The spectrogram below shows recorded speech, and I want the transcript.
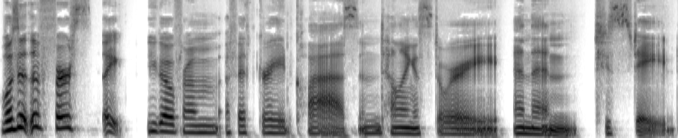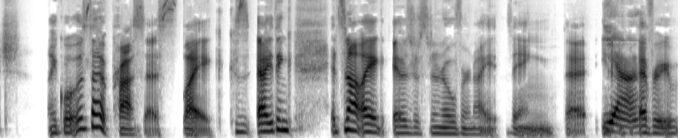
was it the first, like, you go from a fifth grade class and telling a story and then to stage? Like, what was that process like? Because I think it's not like it was just an overnight thing that you know, Yeah. every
